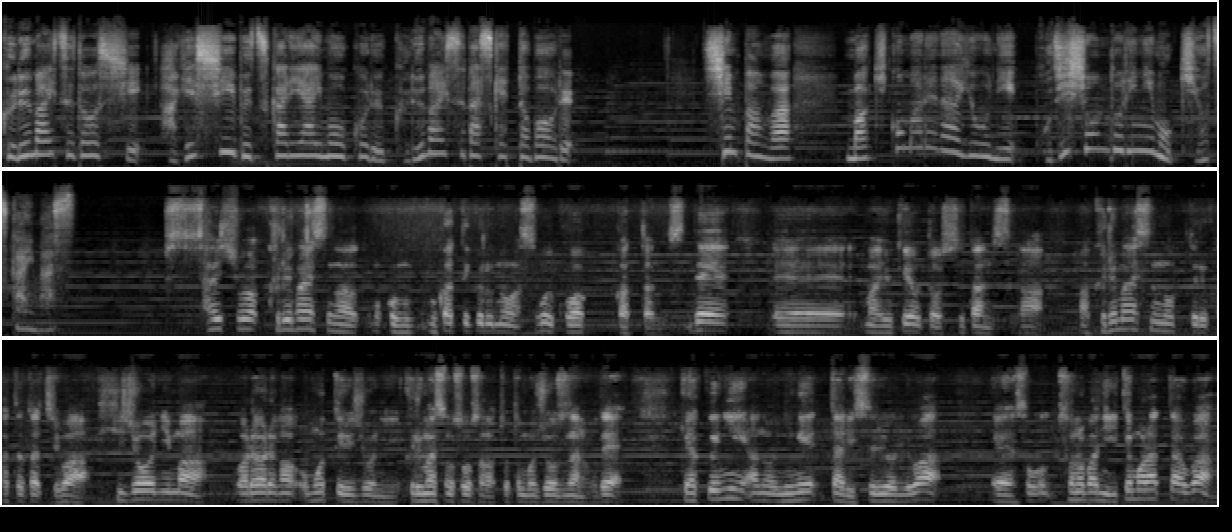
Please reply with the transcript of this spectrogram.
車椅子同士激しいぶつかり合いも起こる車椅子バスケットボール。審判は巻き込まれないようにポジション取りにも気を使います。最初は車椅子がこう向かってくるのはすごい怖かったんです。で、えー、まあ、避けようとしてたんですが、まあ、車椅子に乗ってる方たちは非常にまあ我々が思っている以上に車椅子の操作がとても上手なので逆にあの逃げたりするよりは、えー、そその場にいてもらった方が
